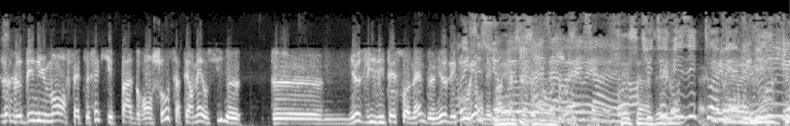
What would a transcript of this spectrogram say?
le, le dénuement, en fait, le fait qu'il n'y ait pas grand chose, ça permet aussi de, de mieux se visiter soi-même, de mieux Oui, découvrir. ouais, c'est ouais, ouais, ouais. Tu te visites toi-même. Tu, visite-toi,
